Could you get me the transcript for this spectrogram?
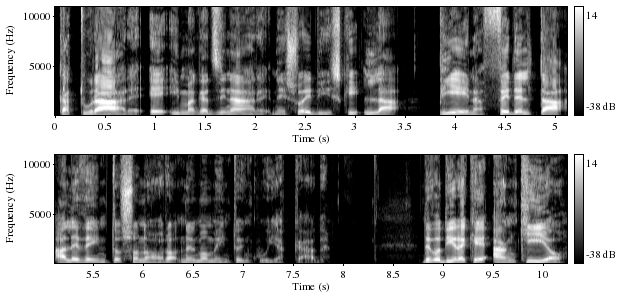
catturare e immagazzinare nei suoi dischi la piena fedeltà all'evento sonoro nel momento in cui accade. Devo dire che anch'io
